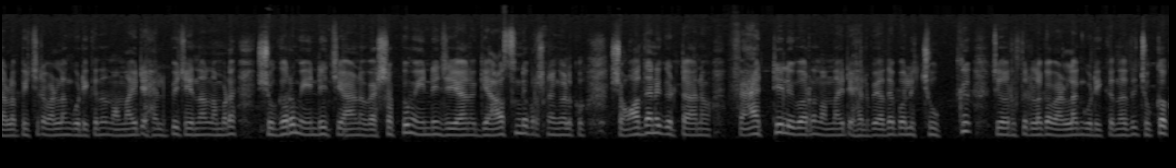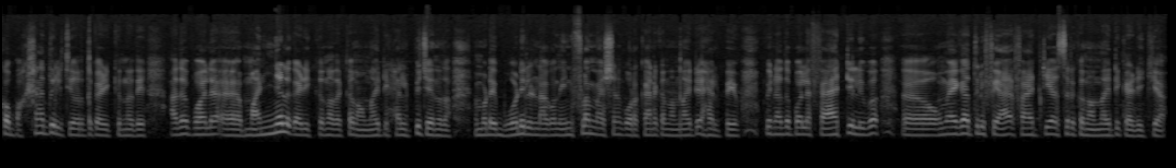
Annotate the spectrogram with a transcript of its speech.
തിളപ്പിച്ചിട്ട് വെള്ളം കുടിക്കുന്നത് നന്നായിട്ട് ഹെൽപ്പ് ചെയ്യുന്ന നമ്മുടെ ഷുഗർ മെയിന്റെയിൻ ചെയ്യാനും വിശപ്പ് മെയിന്റെയിൻ ചെയ്യാനും ഗ്യാസിന്റെ പ്രശ്നങ്ങൾക്കും ശോധന കിട്ടാനും ഫാറ്റി ലിവറിന് നന്നായിട്ട് ഹെൽപ്പ് ചെയ്യും. അതേപോലെ ചുക്ക് ചേർത്തിട്ടുള്ളൊക്കെ വെള്ളം കുടിക്കുന്നത് ചുക്കൊക്കെ ഭക്ഷണത്തിൽ ചേർത്ത് കഴിക്കുന്നത് അതേപോലെ മഞ്ഞൾ കഴിക്കുന്നതൊക്കെ നന്നായിട്ട് ഹെൽപ്പ് ചെയ്യുന്നതാണ് നമ്മുടെ ബോഡിയിൽ ഉണ്ടാകുന്ന ഇൻഫ്ലമേഷൻ കുറക്കാനൊക്കെ നന്നായിട്ട് ഹെൽപ്പ് ചെയ്യും. പിന്നെ അതുപോലെ fat liver omega three fatty ആസിഡൊക്കെ നന്നായിട്ട് കഴിക്കുക.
